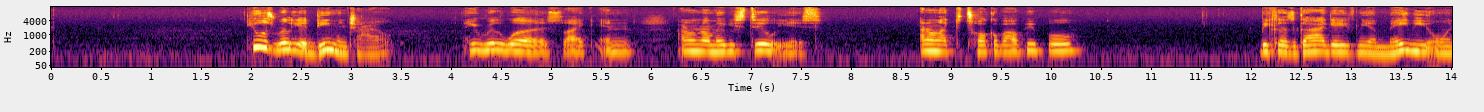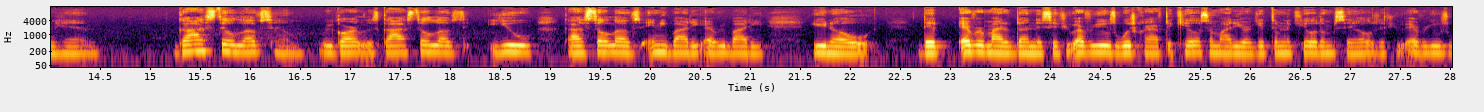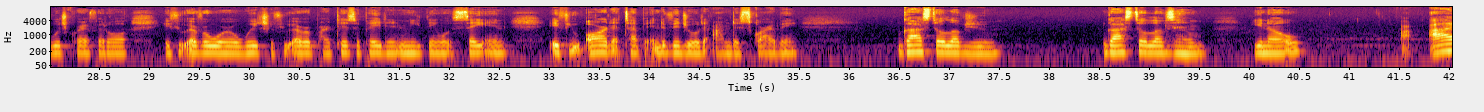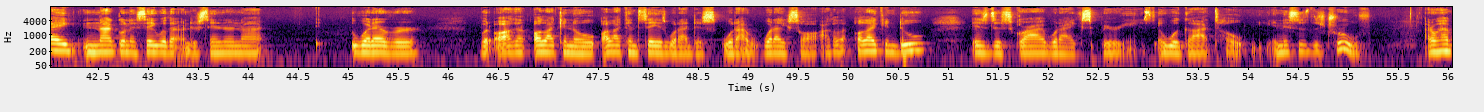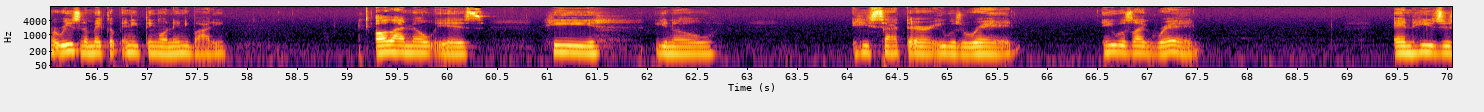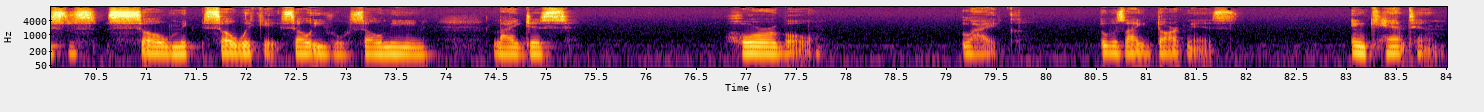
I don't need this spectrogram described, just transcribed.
he was really a demon child. He really was like, and I don't know, maybe still is. I don't like to talk about people because God gave me a maybe on him. God still loves him regardless. God still loves you. God still loves anybody, everybody, you know, that ever might have done this. If you ever use witchcraft to kill somebody or get them to kill themselves, if you ever use witchcraft at all, if you ever were a witch, if you ever participated in anything with Satan, if you are that type of individual that I'm describing, God still loves you. God still loves him, you know. I, I'm not going to say whether I understand it or not whatever. But all I, all I can know, all I can say is what I just what I what I saw. I, all I can do is describe what I experienced and what God told me, and this is the truth. I don't have a reason to make up anything on anybody. All I know is he, you know, he sat there. He was red. He was like red, and he just so so wicked, so evil, so mean like just horrible. Like it was like darkness encamped him.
